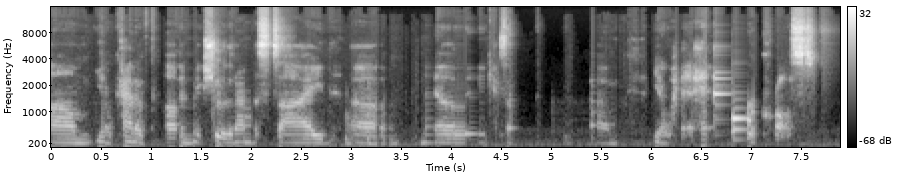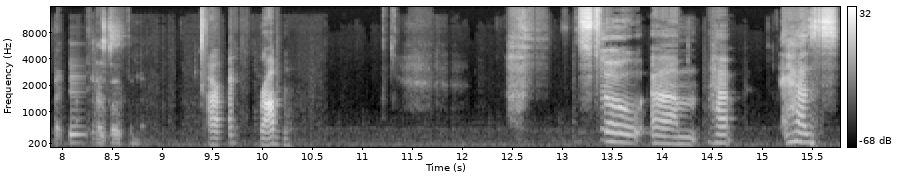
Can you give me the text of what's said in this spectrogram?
Um, you know, kind of up and make sure that I'm beside. Um, no, in case I, um, you know, head across as open. All right, Robin. So, um, have has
